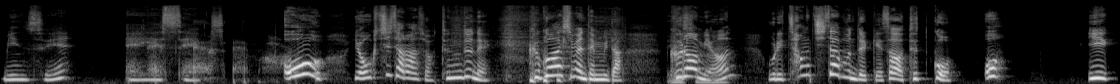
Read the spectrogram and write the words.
민수의 ASMR. 오! 역시 잘하셔. 든든해. 그거 하시면 됩니다. 그러면 우리 청취자분들께서 듣고, 어? 이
